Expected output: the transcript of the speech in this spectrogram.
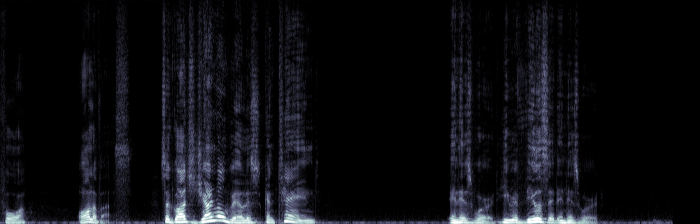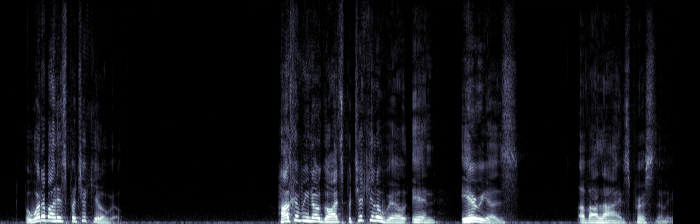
for all of us. So God's general will is contained in His Word, He reveals it in His Word. But what about His particular will? How can we know God's particular will in areas of our lives personally?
